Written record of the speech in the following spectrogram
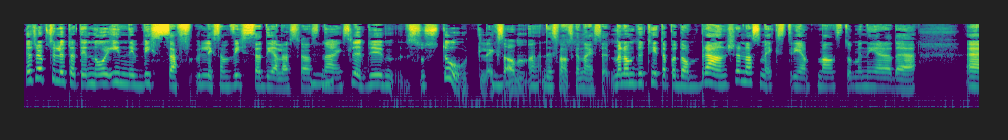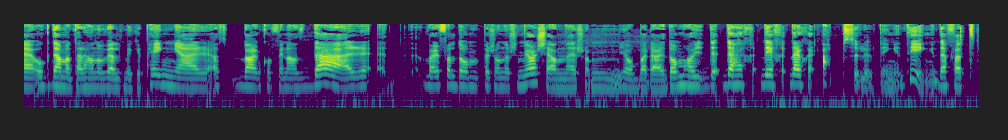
jag tror absolut att det når in i vissa, liksom, vissa delar av svenskt Mm. näringsliv. Det är ju så stort liksom, det svenska näringslivet. Men om du tittar på de branscherna som är extremt mansdominerade eh, och där man tar hand om väldigt mycket pengar, alltså bank och finans, där, i varje fall de personer som jag känner som jobbar där, de har det, där, det, där sker absolut ingenting. Därför att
